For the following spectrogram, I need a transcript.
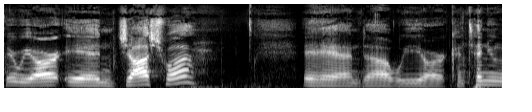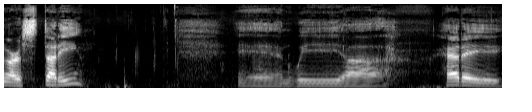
Here we are in Joshua, and uh, we are continuing our study. And we uh, had a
